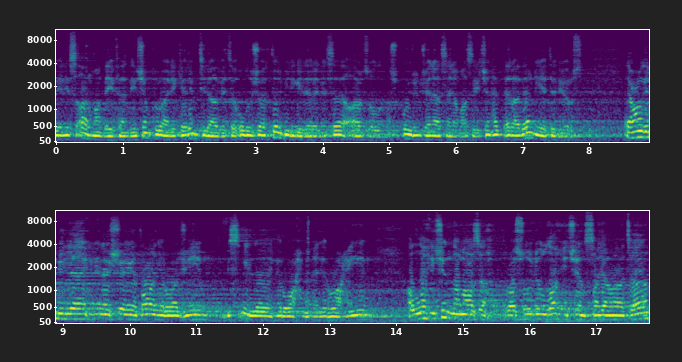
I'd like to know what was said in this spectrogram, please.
Deniz Arman Beyefendi için Kur'an-ı Kerim tilaveti olacaktır. Bilgilerinize arz olunur. Buyurun cenaze namazı için hep beraber niyet ediyoruz. Euzu billahi mineşşeytanirracim. Bismillahirrahmanirrahim. Allah için namaza, Resulullah için salavata,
